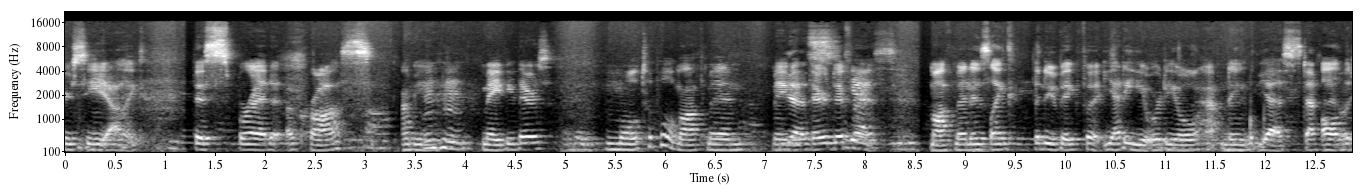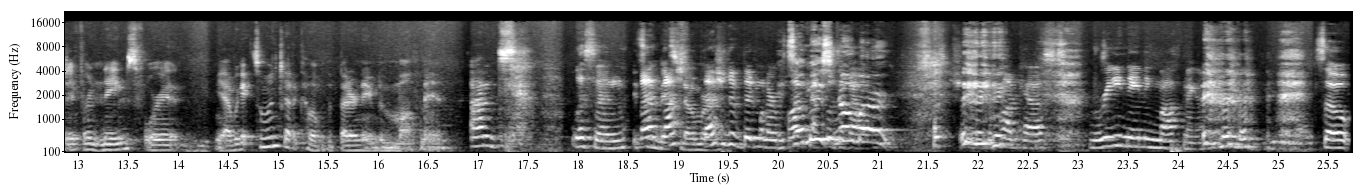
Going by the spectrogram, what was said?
you're seeing Yeah. like this spread across. I mean, Mm-hmm. maybe there's multiple Mothman. Maybe Yes. they're different. Yes. Mothman is like the new Bigfoot Yeti ordeal happening. Yes, definitely. All the different names for it. Yeah, we get someone's got to come up with a better name than Mothman. I'm. Listen, It's that, that, sh- that should have been what our It's a podcast was about. misnomer. Should have been the podcast. Renaming Mothman. So,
